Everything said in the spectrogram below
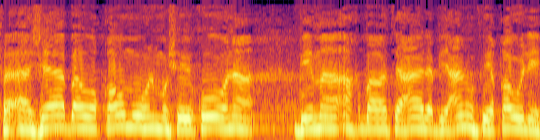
فأجابه قومه المشركون بما أخبر تعالى به عنهم في قوله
